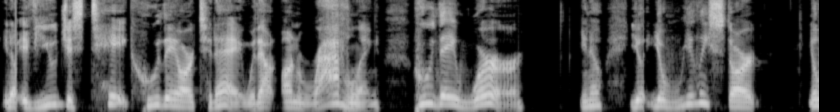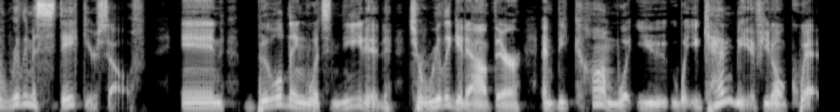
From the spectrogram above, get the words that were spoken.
You know, if you just take who they are today without unraveling who they were you know, you'll, you'll really start, you'll really mistake yourself in building what's needed to really get out there and become what you what you can be if you don't quit.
